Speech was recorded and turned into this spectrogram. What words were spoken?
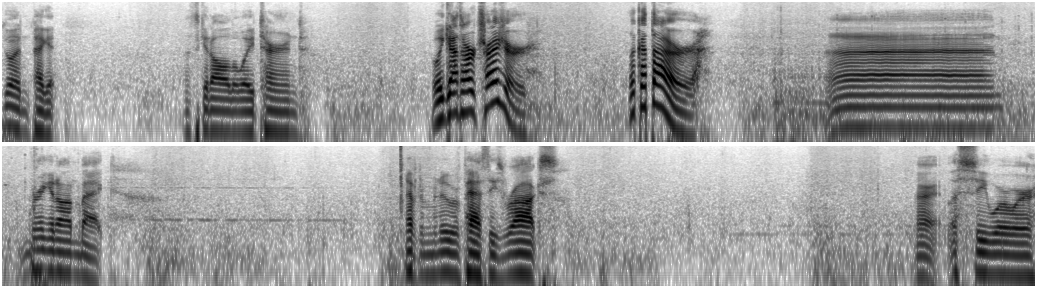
Go ahead and peg it. Let's get all the way turned. We got our treasure! Look at there! And bring it on back. have to maneuver past these rocks. Alright, let's see where we're...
